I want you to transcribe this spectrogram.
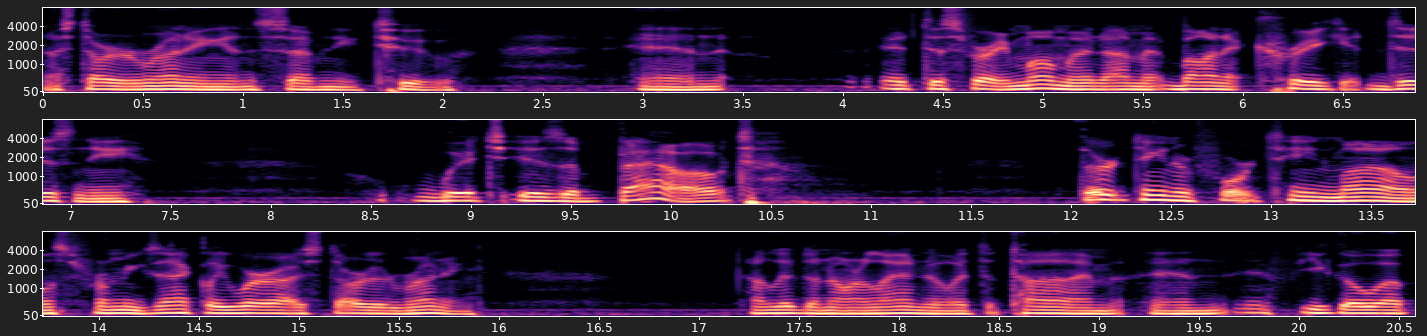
I started running in 72. And at this very moment, I'm at Bonnet Creek at Disney, which is about 13 or 14 miles from exactly where I started running. I lived in Orlando at the time, and if you go up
